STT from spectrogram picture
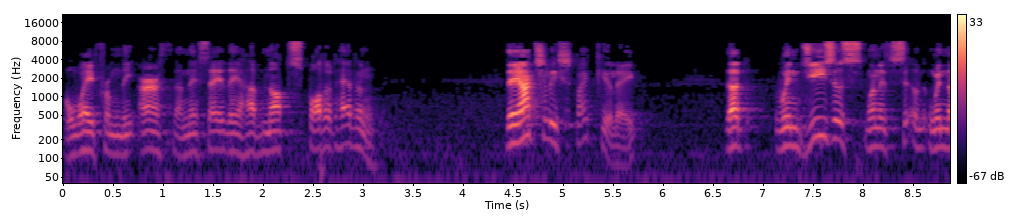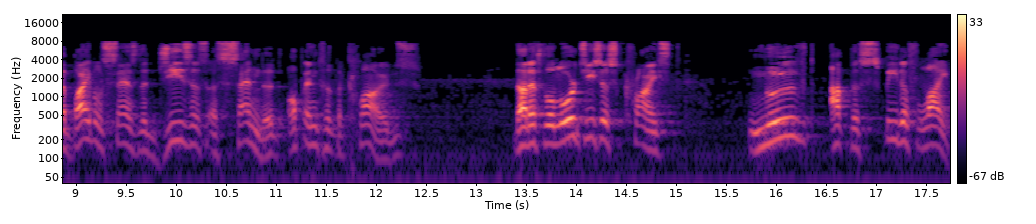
away from the earth, and they say they have not spotted heaven. They actually speculate that when Jesus, when, it's, when the Bible says that Jesus ascended up into the clouds, that if the Lord Jesus Christ moved at the speed of light,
